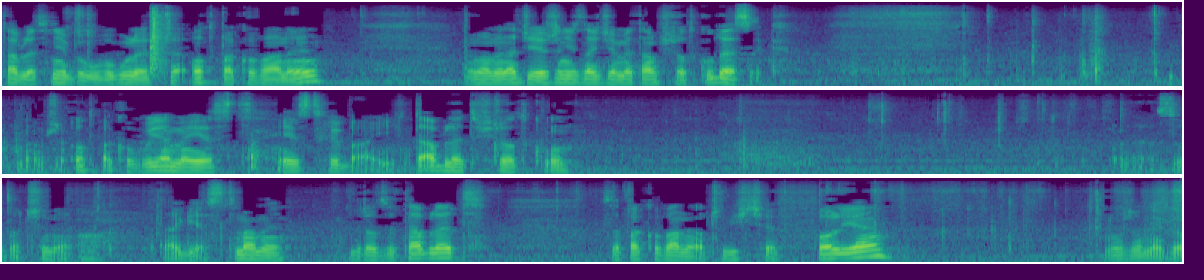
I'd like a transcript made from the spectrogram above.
tablet nie był w ogóle jeszcze odpakowany. No, mamy nadzieję, że nie znajdziemy tam w środku desek. Dobrze, odpakowujemy. Jest, jest chyba i tablet w środku. Zaraz zobaczymy. O, tak jest. Mamy, drodzy, tablet. Zapakowany oczywiście w folię. Możemy go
